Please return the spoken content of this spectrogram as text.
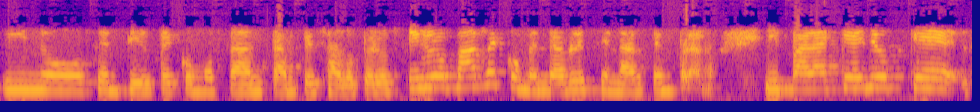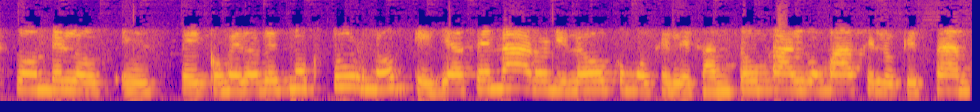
y no sentirte como tan tan pesado. Pero sí lo más recomendable es cenar temprano. Y para aquellos que son de los este, comedores nocturnos que ya cenaron y luego como se les antoja algo más en lo que están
